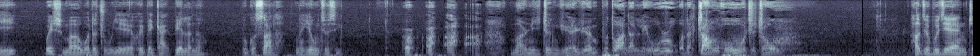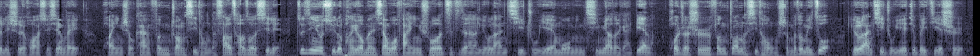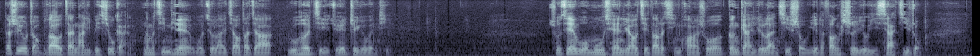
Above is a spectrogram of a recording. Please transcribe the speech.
咦，为什么我的主页会被改变了呢？不过算了，能用就行。哈哈哈哈！money 正源源不断的流入我的账户之中。好久不见，这里是化学纤维，欢迎收看封装系统的骚操作系列。最近有许多朋友们向我反映，说自己的浏览器主页莫名其妙的改变了，或者是封装的系统什么都没做，浏览器主页就被劫持，但是又找不到在哪里被修改了。那么今天我就来教大家如何解决这个问题。首先，我目前了解到的情况来说，更改浏览器首页的方式有以下几种：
